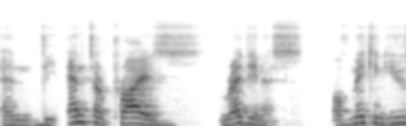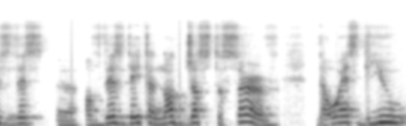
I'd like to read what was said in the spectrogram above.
and the enterprise readiness of making use this uh, of this data not just to serve the OSDU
